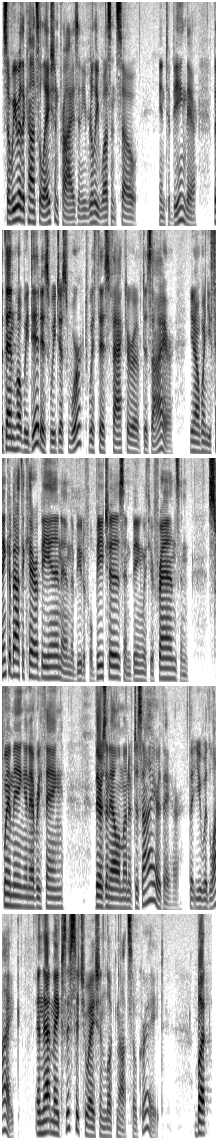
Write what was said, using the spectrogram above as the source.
So we were the consolation prize, and he really wasn't so into being there. But then what we did is we just worked with this factor of desire. You know, when you think about the Caribbean and the beautiful beaches and being with your friends and swimming and everything, there's an element of desire there that you would like. And that makes this situation look not so great. But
